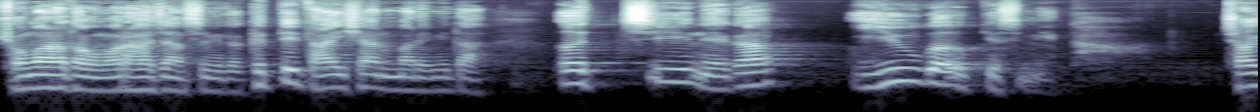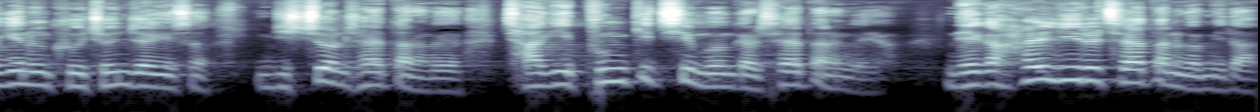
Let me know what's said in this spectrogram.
교만하다고 뭐라 하지 않습니까? 그때 다윗이 하는 말입니다. 어찌 내가 이유가 없겠습니까? 자기는 그 전쟁에서 미션을 찾았다는 거예요. 자기 분기치 뭔가를 찾았다는 거예요. 내가 할 일을 찾았다는 겁니다.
